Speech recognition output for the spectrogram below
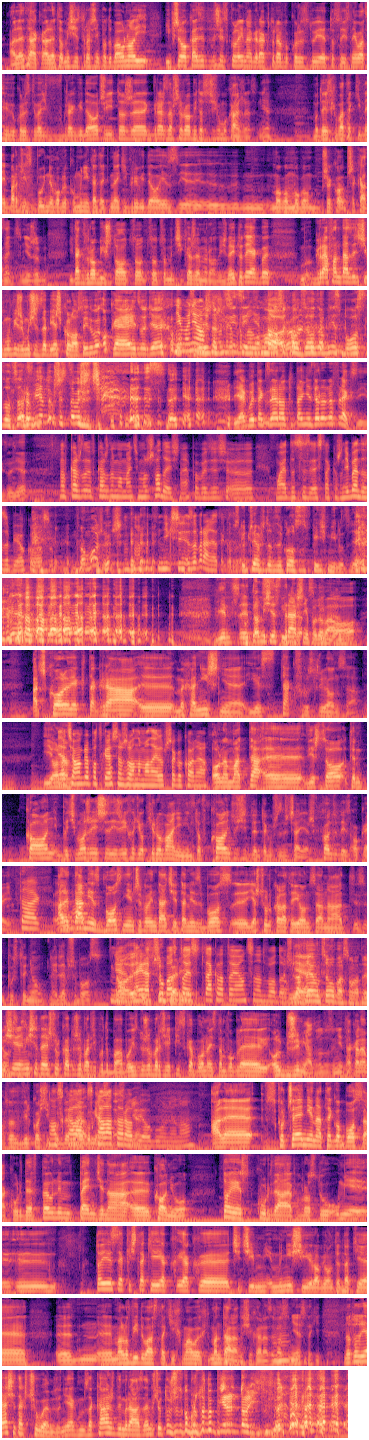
Ale tak, ale to mi się strasznie podobało. No i, i przy okazji to też jest kolejna gra, która wykorzystuje to, co jest najłatwiej wykorzystywać w grach wideo, czyli to, że gracz zawsze robi to, co się mu każe, nie? Bo to jest chyba taki najbardziej spójny w ogóle komunikat, jak na jaki gry wideo jest, yy, yy, mogą, mogą przekazać, nie? Że i tak zrobisz to, co, co, co my ci każemy robić. No i tutaj jakby gra fantazy ci mówi, że musisz zabijać kolosy i to mówię, okej, co nie? Nie ma, nie ma żadnego nie ma, No, no, chodzą, do mnie jest boss, no co? Robiłem to przez całe życie. I jakby tak zero, totalnie zero refleksji, co nie? No w, każdy, w każdym momencie możesz odejść, nie? Powiedzieć, e, moja decyzja jest taka, że nie będę zabijał kolosów. No możesz. No, nikt się nie zabrania tego. Skończyłem of the Colossus w 5 minut, nie? Więc y, to mi się strasznie podobało. Aczkolwiek ta gra y, mechanicznie jest tak frustrująca. I ona, Ja ciągle podkreślam, że ona ma najlepszego konia. ona ma ta. E, wiesz co, ten koń, być może jeszcze jeżeli chodzi o kierowanie nim, to w końcu się do tego przyzwyczajasz. W końcu to jest okej. Tak. Ale tam jest boss, nie wiem czy pamiętacie, tam jest boss y, jaszczurka latająca nad y, pustynią. Najlepszy boss. Nie, no, najlepszy super boss to jest. jest ptak latający nad wodą. Znaczy, Nie. latające oba są Mi latające. się, mi się ta jaszczurka dużo bardziej podobała, bo jest dużo bardziej epicka, bo ona jest tam w ogóle olbrzymia, to, to nie taka na wielkości No kurde skala, małego skala miasta, to co nie? robi ogólnie, no. Ale wskoczenie na tego bossa, kurde, w pełnym pędzie na e, koniu, to jest, kurde, po prostu umie... y, to jest jakieś takie, jak, jak e, ci, ci mni- mnisi robią te takie e, e, malowidła z takich małych, mandala to się chyba nazywa, co nie? Z taki, no to ja się tak czułem, że nie? Jakbym za każdym razem chciał to wszystko po prostu wypierdolić, nie?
